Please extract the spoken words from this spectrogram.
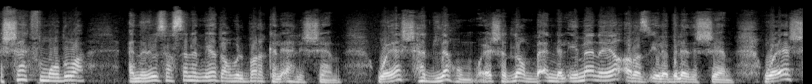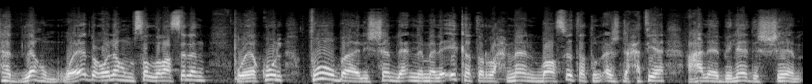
الشاهد في الموضوع أن النبي صلى الله عليه وسلم يدعو بالبركة لأهل الشام ويشهد لهم ويشهد لهم بأن الإيمان يأرز إلى بلاد الشام ويشهد لهم ويدعو لهم صلى الله عليه وسلم ويقول طوبى للشام لأن ملائكة الرحمن باسطة أجنحتها على بلاد الشام.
